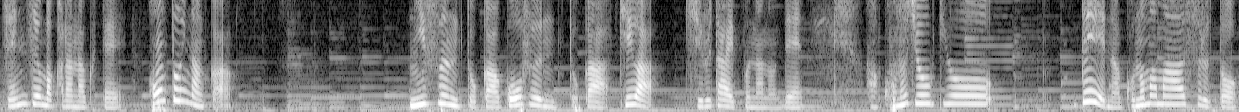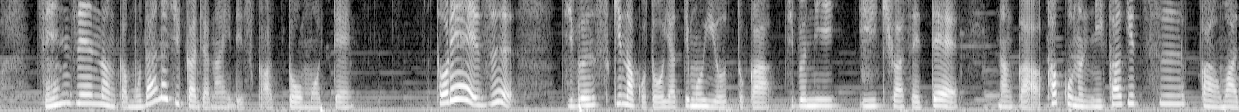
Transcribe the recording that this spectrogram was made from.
全然わからなくて本当になんか2分とか5分とか気が散るタイプなのであこの状況でなこのまますると全然なんか無駄な時間じゃないですかと思って。とりあえず自分好きなことをやってもいいよとか自分に言い聞かせてなんか過去の2ヶ月間は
